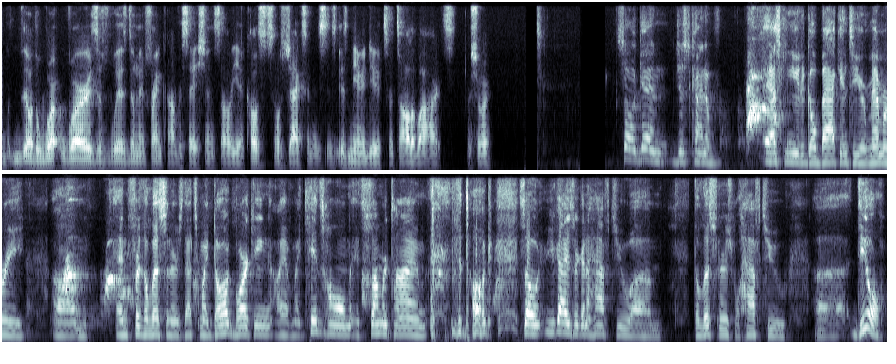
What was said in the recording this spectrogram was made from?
you know, the wor- words of wisdom and frank conversation. So yeah, Coach Coach Jackson is, is, is near and dear to, to all of our hearts for sure. So again, just kind of asking you to go back into your memory. Um, and for the listeners, that's my dog barking. I have my kids home. It's summertime. the dog. So you guys are going to have to, um, the listeners will have to uh, deal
